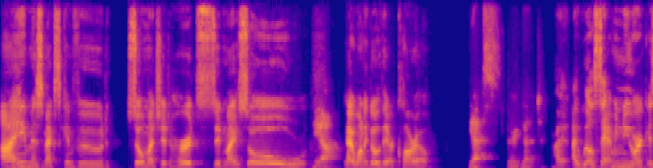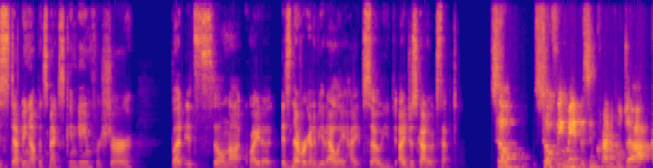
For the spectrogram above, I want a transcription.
I miss Mexican food so much it hurts in my soul. Yeah. I want to go there, Claro. Yes. Very good. I, I will say, I mean, New York is stepping up its Mexican game for sure, but it's still not quite a. It's never going to be at LA heights. So you, I just got to accept. So Sophie made this incredible doc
